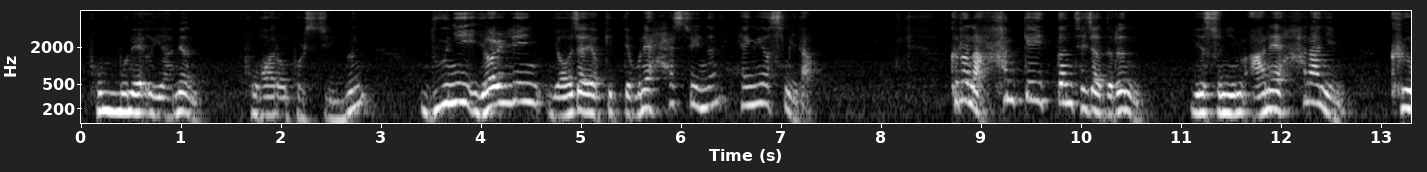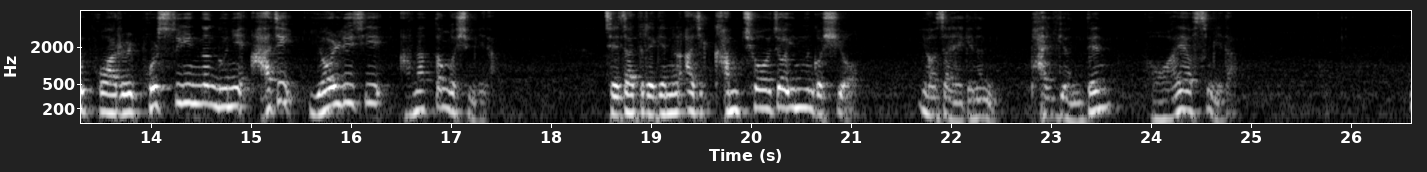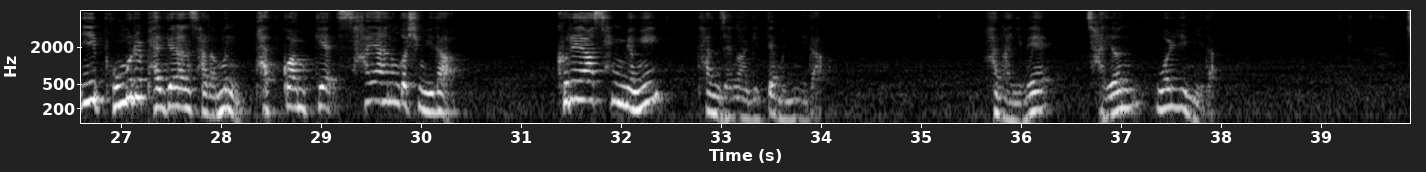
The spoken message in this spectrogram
본문에 의하면 보화로 볼 수 있는 눈이 열린 여자였기 때문에 할 수 있는 행위였습니다. 그러나 함께 있던 제자들은 예수님 안에 하나님 그 보화를 볼 수 있는 눈이 아직 열리지 않았던 것입니다. 제자들에게는 아직 감추어져 있는 것이요 여자에게는 발견된 보화였습니다. 이 보물을 발견한 사람은 밭과 함께 사야 하는 것입니다. 그래야 생명이 탄생하기 때문입니다. 하나님의 자연 원리입니다.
